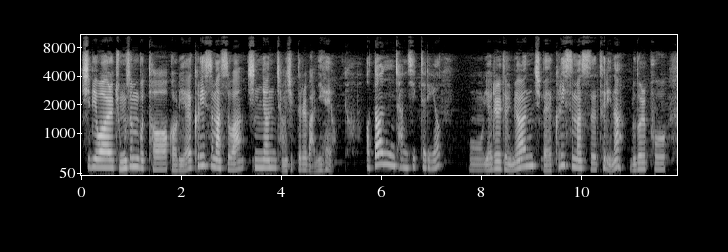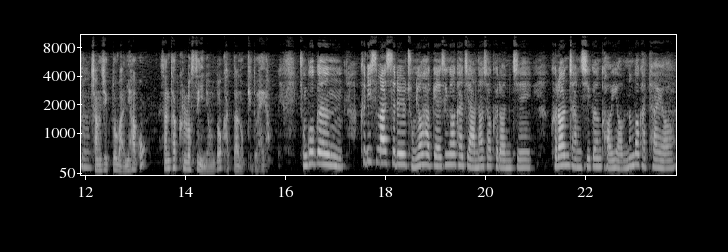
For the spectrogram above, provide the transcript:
12월 중순부터 거리에 크리스마스와 신년 장식들을 많이 해요. 어떤 장식들이요? 어, 예를 들면 집에 크리스마스 트리나 루돌프 음, 장식도 많이 하고 산타클로스 인형도 갖다 놓기도 해요. 중국은 크리스마스를 중요하게 생각하지 않아서 그런지 그런 장식은 거의 없는 것 같아요.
